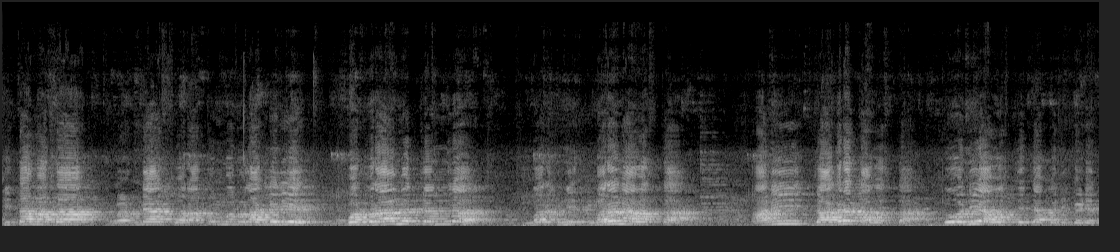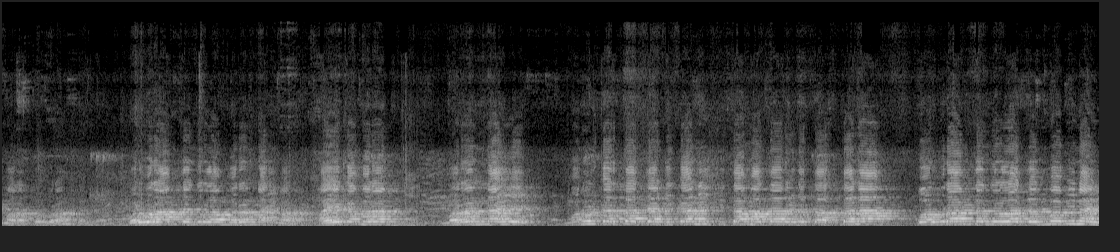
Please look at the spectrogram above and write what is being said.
सीता माता रडण्या स्वरातून म्हणू लागलेली आहे. परशुरामचंद्र मर मरण अवस्था आणि जागृत अवस्था दोन्ही अवस्थेच्या पलीकडे महाराज परशुरामचंद्र परशुरामचंद्रला मरण नाही महाराज. आहे का मरण? मरण नाही म्हणून करतात त्या ठिकाणी सीतामाता रडत असताना परशुरामचंद्राला जन्म बी नाही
